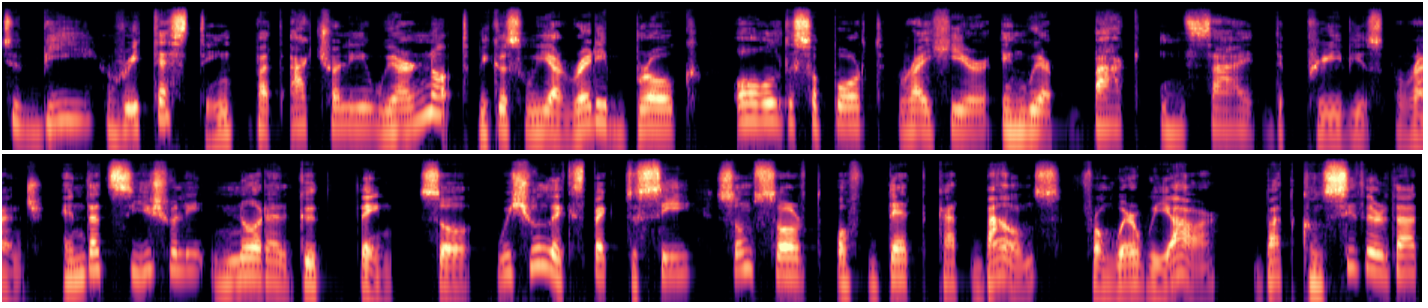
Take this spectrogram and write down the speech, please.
to be retesting, but actually we are not because we already broke all the support right here and we are back inside the previous range. And that's usually not a good thing. So we should expect to see some sort of dead cat bounce from where we are but consider that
